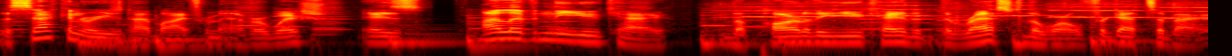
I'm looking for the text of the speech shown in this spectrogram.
The second reason I buy from Everwish is I live in the UK, the part of the UK that the rest of the world forgets about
